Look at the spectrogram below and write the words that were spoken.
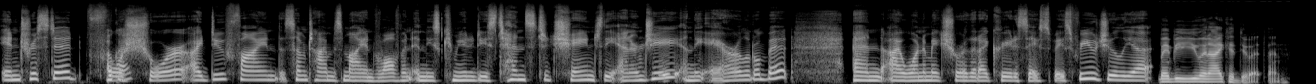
interested for Okay. sure. I do find that sometimes my involvement in these communities tends to change the energy and the air a little bit, and I want to make sure that I create a safe space for you, Julia. maybe you and I could do it then.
